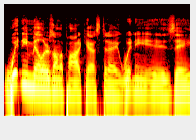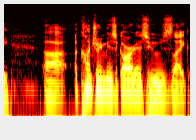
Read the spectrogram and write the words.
Whitney Miller's on the podcast today. Whitney is a uh, a country music artist who's like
